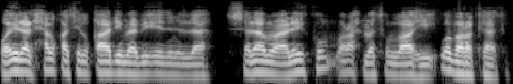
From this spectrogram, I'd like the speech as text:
وإلى الحلقة القادمة بإذن الله. السلام عليكم ورحمة الله وبركاته.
